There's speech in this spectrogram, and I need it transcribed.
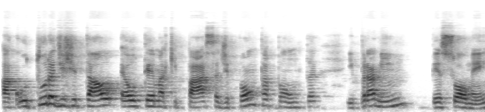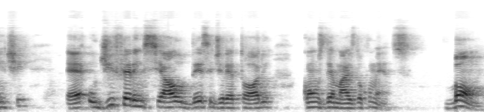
a cultura digital é o tema que passa de ponta a ponta e para mim, pessoalmente, é o diferencial desse diretório com os demais documentos. Bom,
